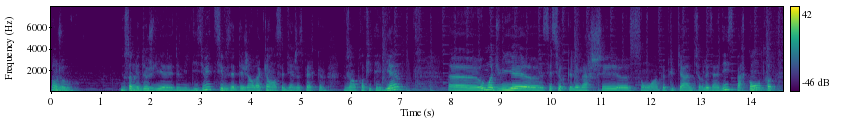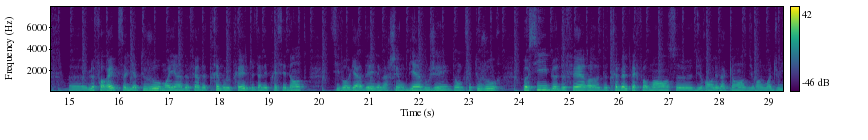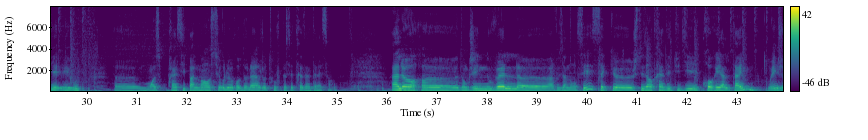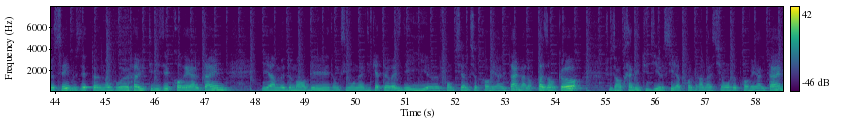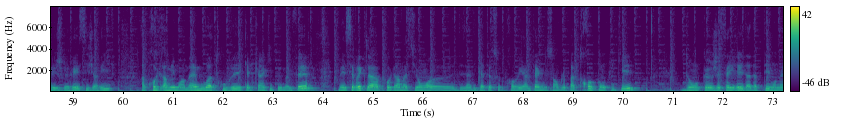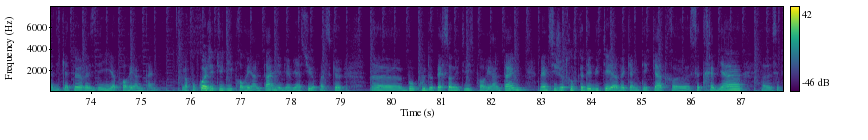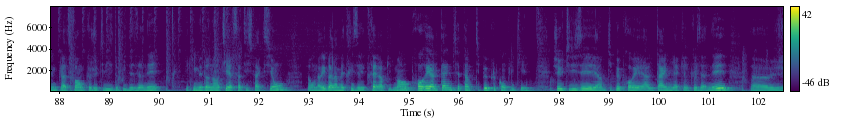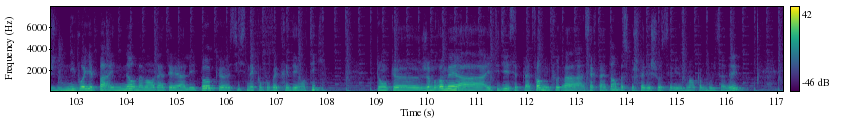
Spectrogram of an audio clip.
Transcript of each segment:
Bonjour, nous sommes le 2 juillet 2018. Si vous êtes déjà en vacances, eh bien j'espère que vous en profitez bien. Euh, au mois de juillet euh, c'est sûr que les marchés euh, sont un peu plus calmes sur les indices. Par contre le forex il y a toujours moyen de faire de très beaux trades. Les années précédentes si vous regardez les marchés ont bien bougé donc c'est toujours possible de faire euh, de très belles performances euh, durant les vacances, durant le mois de juillet et août. Euh, moi principalement sur l'euro dollar je trouve que c'est très intéressant. Alors donc j'ai une nouvelle à vous annoncer, c'est que je suis en train d'étudier ProRealTime. Oui je sais vous êtes nombreux à utiliser ProRealTime et à me demander donc si mon indicateur SDI euh, fonctionne sur ProRealTime. Alors pas encore, je suis en train d'étudier aussi la programmation de ProRealTime et je verrai si j'arrive à programmer moi-même ou à trouver quelqu'un qui peut me le faire. Mais c'est vrai que la programmation euh, des indicateurs sur ProRealTime ne semble pas trop compliquée donc euh, j'essayerai d'adapter mon indicateur SDI à ProRealTime. Alors pourquoi j'étudie ProRealTime Eh bien bien sûr parce que euh, beaucoup de personnes utilisent ProRealTime même si je trouve que débuter avec MT4 euh, c'est très bien, euh, c'est une plateforme que j'utilise depuis des années et qui me donne entière satisfaction. On arrive à la maîtriser très rapidement. ProRealTime c'est un petit peu plus compliqué. J'ai utilisé un petit peu ProRealTime il y a quelques années. Euh, je n'y voyais pas énormément d'intérêt à l'époque euh, si ce n'est qu'on pouvait trader antique. Donc euh, je me remets à étudier cette plateforme, il me faudra un certain temps parce que je fais des choses sérieusement comme vous le savez.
